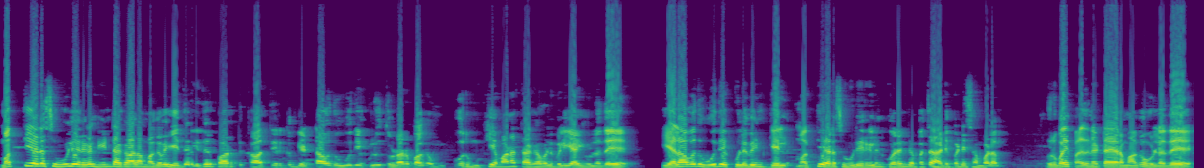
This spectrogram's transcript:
மத்திய அரசு ஊழியர்கள் நீண்ட காலமாகவே எதிர் எதிர்பார்த்து காத்திருக்கும் எட்டாவது ஊதிய குழு தொடர்பாக ஒரு முக்கியமான தகவல் வெளியாகியுள்ளது. ஏழாவது ஊதிய குழுவின் கீழ் மத்திய அரசு ஊழியர்களின் குறைந்தபட்ச அடிப்படை சம்பளம் ரூபாய் பதினெட்டாயிரமாக உள்ளது.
